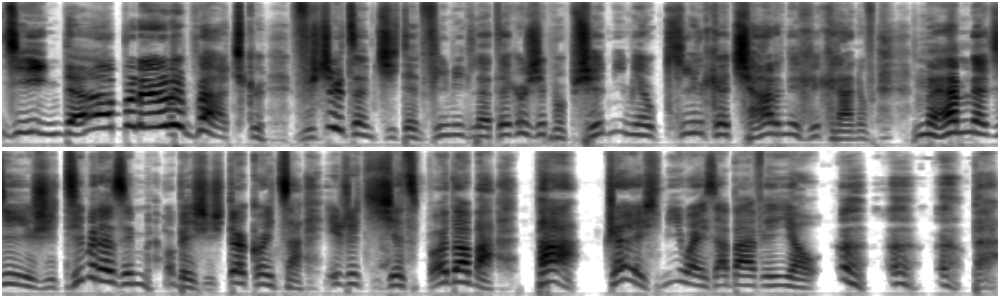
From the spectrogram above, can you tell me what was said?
Dzień dobry, rybaczku. Wrzucam ci ten filmik dlatego, że poprzedni miał kilka czarnych ekranów. Mam nadzieję, że tym razem obejrzysz do końca i że ci się spodoba. Pa! Cześć, miłej zabawy, yo! Uh, uh, uh, pa!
